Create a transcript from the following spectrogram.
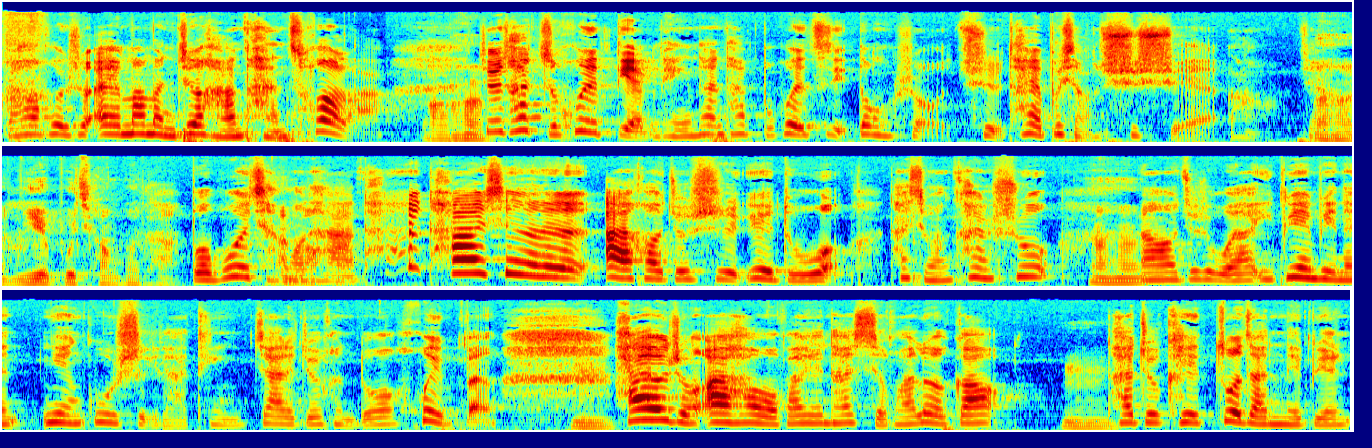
然后会说，哎，妈妈你这个好像弹错了，啊就是他只会点评，但他不会自己动手去，他也不想去学啊，这样。啊，你也不强迫他。我不会强迫他，他他现在的爱好就是阅读，他喜欢看书，嗯然后就是我要一遍遍的念故事给他听，家里就很多绘本。嗯还有一种爱好，我发现他喜欢乐高，他就可以坐在那边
